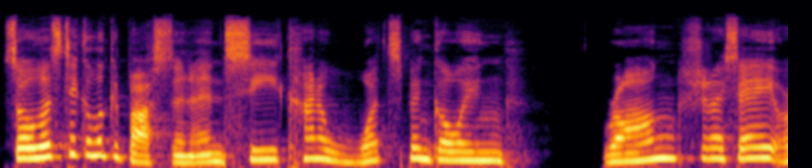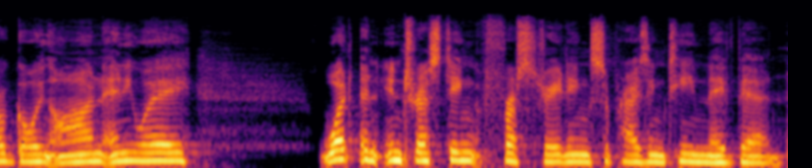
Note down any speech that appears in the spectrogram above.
So let's take a look at Boston and see kind of what's been going wrong, should I say, or going on anyway. What an interesting, frustrating, surprising team they've been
